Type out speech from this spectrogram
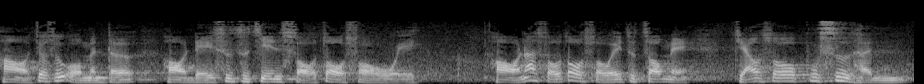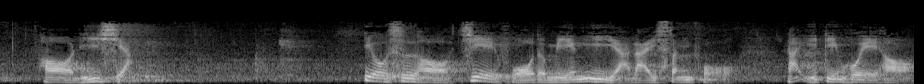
哦，就是我们的哦累世之间所作所为，哦，那所作所为之中呢，假如说不是很哦理想，又是哦借佛的名义啊来生活。那一定会哈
